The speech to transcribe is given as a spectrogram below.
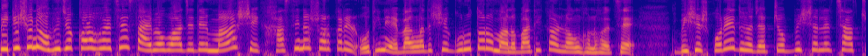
পিটিশনে অভিযোগ করা হয়েছে, সাইমা ওয়াজেদের মা শেখ হাসিনা সরকারের অধীনে বাংলাদেশে গুরুতর মানবাধিকার লঙ্ঘন হয়েছে। বিশেষ করে দু হাজার চব্বিশ সালের ছাত্র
